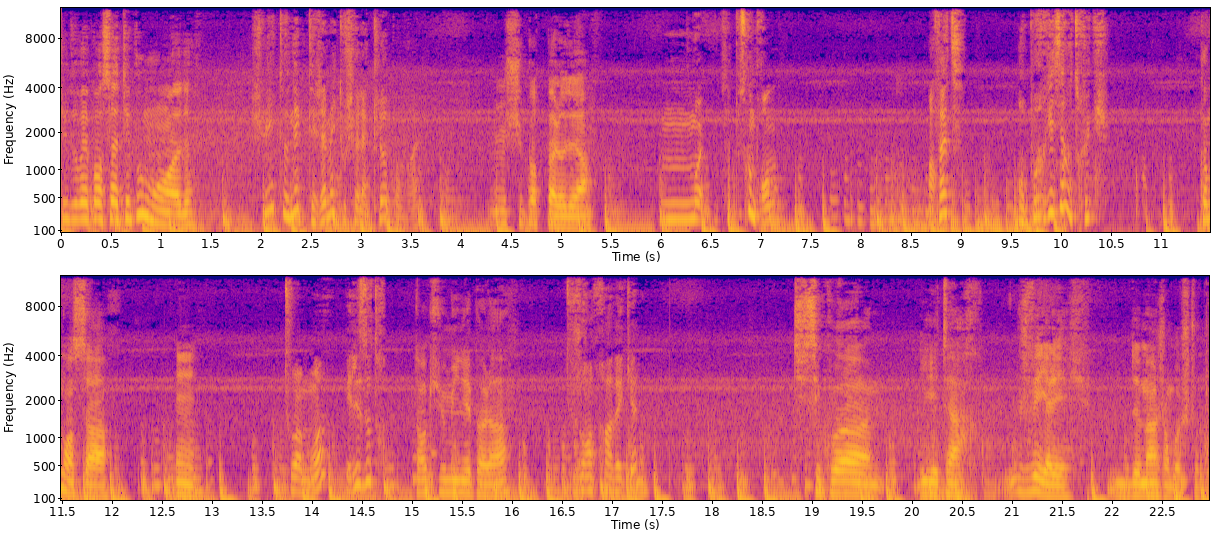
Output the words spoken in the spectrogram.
Tu devrais penser à tes poumons, Odd. Je suis étonné que t'aies jamais touché à la clope en vrai. Je supporte pas l'odeur. Mm, ouais, ça peut se comprendre. En fait, on peut organiser un truc. Comment ça? Toi, moi et les autres. Tant que Yumi n'est pas là. Toujours en frein avec elle Tu sais quoi? Il est tard. Je vais y aller. Demain, j'embauche tout.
